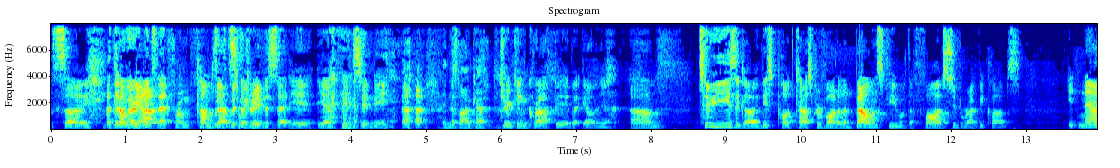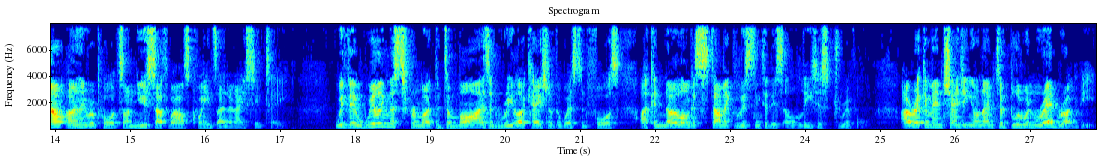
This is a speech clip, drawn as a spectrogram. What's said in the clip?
So I don't know where he coming gets that from. from comes with, out with the three of us sat here Yeah. in Sydney in the bunker. drinking craft beer, but going yeah. Um, two years ago, this podcast provided a balanced view of the five Super Rugby clubs. It now only reports on New South Wales, Queensland, and ACT. With their willingness to promote the demise and relocation of the Western Force, I can no longer stomach listening to this elitist drivel. I recommend changing your name to Blue and Red Rugby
